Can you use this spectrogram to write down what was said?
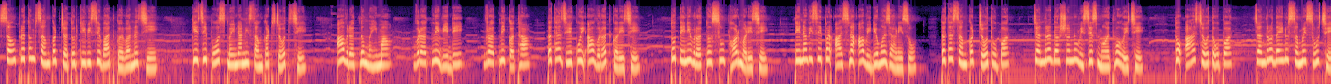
સૌપ્રથમ સંકટ ચતુર્થી વિશે વાત કરવાના છીએ કે જે પોષ મહિનાની સંકટ ચોથ છે. આ વ્રતનો મહિમા, વ્રતની વિધિ, વ્રતની કથા તથા જે કોઈ આ વ્રત કરે છે, તો તેની વ્રતનું શું ફળ મળે છે તેના વિશે પણ આજના આ વિડીયોમાં જાણીશું. તથા સંકટ ચોથ ઉપર ચંદ્રદર્શનનું વિશેષ મહત્વ હોય છે. તો આ ચોથ ઉપર ચંદ્રોદયનો સમય શું છે?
